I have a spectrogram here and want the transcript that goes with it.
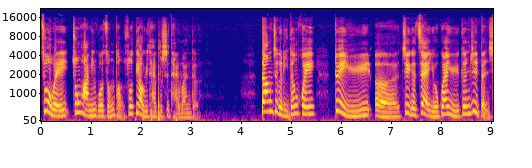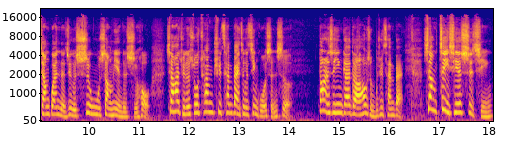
作为中华民国总统，说钓鱼台不是台湾的。当这个李登辉对于呃这个在有关于跟日本相关的这个事务上面的时候，像他觉得说他们去参拜这个靖国神社，当然是应该的啊，他为什么不去参拜？像这些事情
